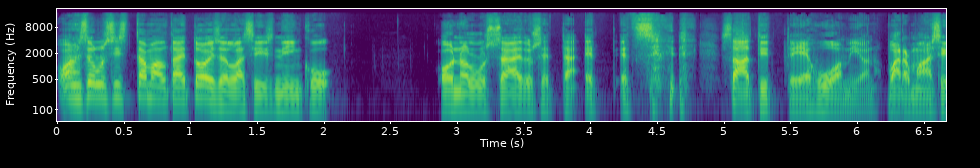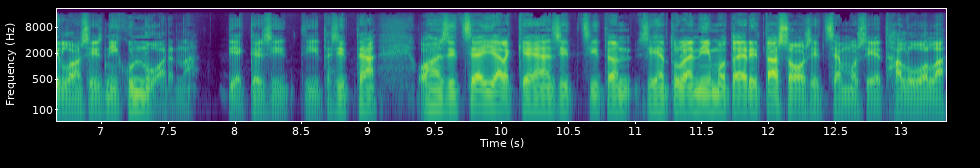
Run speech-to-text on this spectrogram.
onhan se ollut siis tavalla tai toisella siis niin kuin, on ollut ajatus, että et, et saa tyttöjen huomion. Varmaan silloin siis niin kuin nuorena tiedätkö, siitä. Sitten onhan sitten sen jälkeen, sit, siitä on, siihen tulee niin monta eri tasoa sitten semmoisia, että haluaa olla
